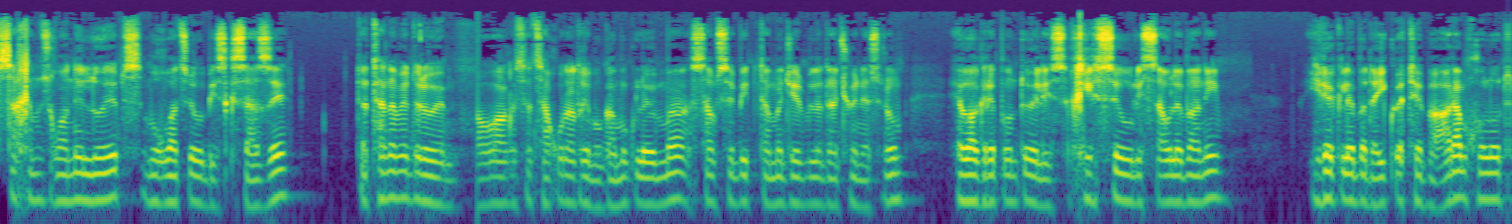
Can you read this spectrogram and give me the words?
სახელმძღვანელოებს მოღვაწეობის გზაზე და თანამედროვე აღარსაც საყურადღებო გამოკვლევებმა სავსებით დამაჯერებლად აჩვენეს, რომ ევაგრე პონტოელის ღირსეული სწავლებანი ირეკლება და იკვეთება არამხოლოდ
